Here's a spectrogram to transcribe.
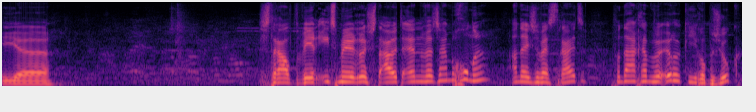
Die eh, straalt weer iets meer rust uit. En we zijn begonnen aan deze wedstrijd. Vandaag hebben we Urk hier op bezoek.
